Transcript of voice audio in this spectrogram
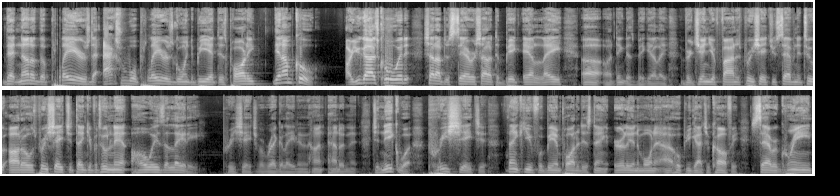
that none of the players, the actual players, going to be at this party, then I'm cool. Are you guys cool with it? Shout out to Sarah. Shout out to Big LA. Uh, I think that's Big LA. Virginia Finest. Appreciate you. 72 Autos. Appreciate you. Thank you for tuning in. Always a lady. Appreciate you for regulating and handling it. Janiqua, appreciate you. Thank you for being part of this thing early in the morning. I hope you got your coffee. Sarah Green,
